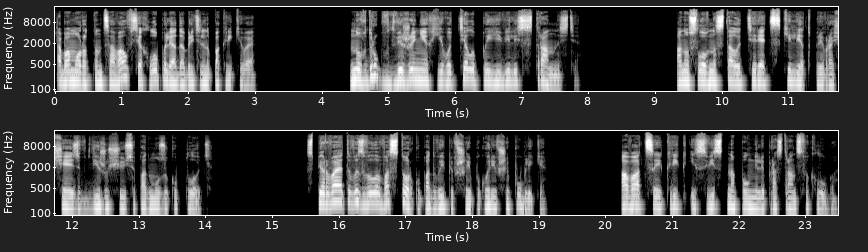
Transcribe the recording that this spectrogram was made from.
Абамор танцевал, все хлопали, одобрительно покрикивая. Но вдруг в движениях его тела появились странности. Оно словно стало терять скелет, превращаясь в движущуюся под музыку плоть. Сперва это вызвало восторг у подвыпившей и покурившей публики. Овации, крик и свист наполнили пространство клуба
